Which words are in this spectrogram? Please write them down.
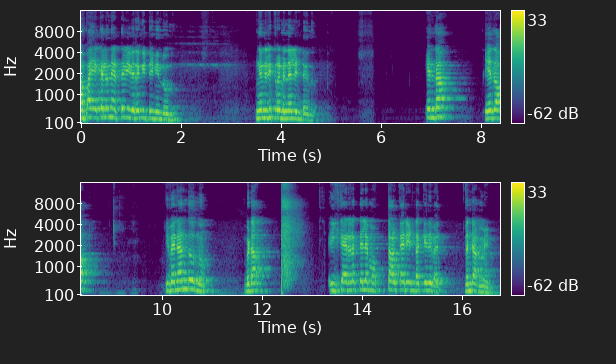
അപ്പം അയാൾക്കെല്ലാം നേരത്തെ വിവരം കിട്ടിയെന്ന് തോന്നുന്നു. ഇങ്ങനൊരു ക്രിമിനൽ ഉണ്ട് എന്ന് എന്താ? ഏതാ? ഇവനാന്ന് തോന്നുന്നു. ഇവിടെ. ഈ കേരളത്തിലെ മൊത്തം ആൾക്കാരെ ഉണ്ടാക്കിയത് ഇവൻ. ഇവന്റെ അമ്മയും.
